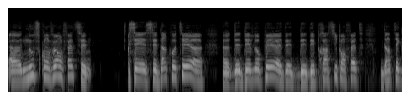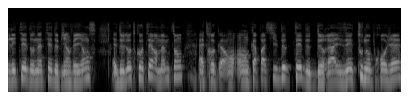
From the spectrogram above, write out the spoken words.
nous, ce qu'on veut en fait, c'est c'est c'est d'un côté euh, de développer euh, des, des, des, principes en fait d'intégrité, d'honnêteté, de bienveillance, et de l'autre côté en même temps être en, en capacité de, de, réaliser tous nos projets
